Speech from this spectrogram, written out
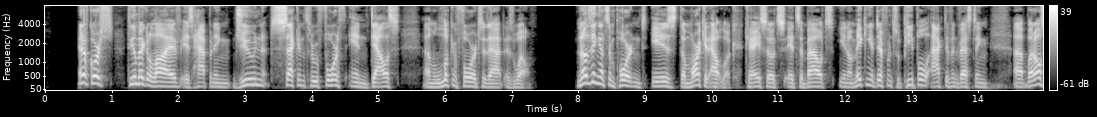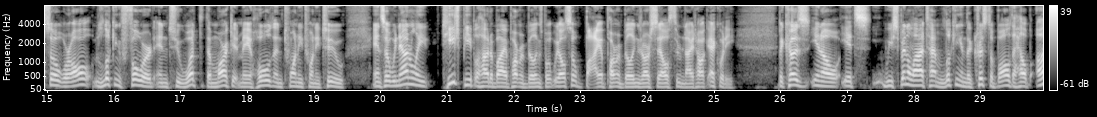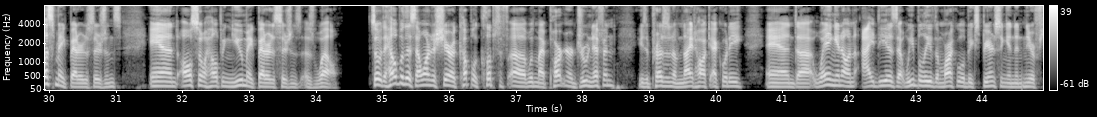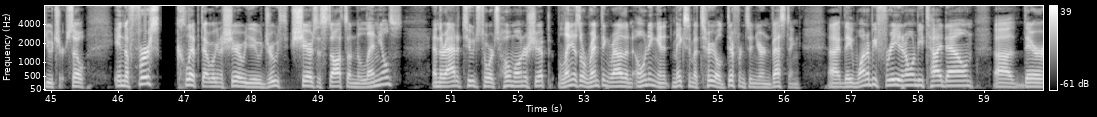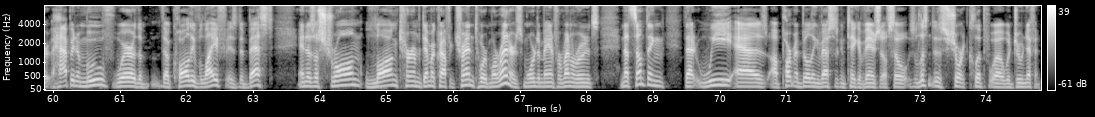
And of course, Dealmaker Live is happening June 2nd through 4th in Dallas. I'm looking forward to that as well. Another thing that's important is the market outlook. Okay, so it's it's about you know making a difference with people, active investing, uh, but also we're all looking forward into what the market may hold in 2022. And so we not only teach people how to buy apartment buildings, but we also buy apartment buildings ourselves through Nighthawk Equity because you know it's we spend a lot of time looking in the crystal ball to help us make better decisions and also helping you make better decisions as well. So to help with this i wanted to share a couple of clips of, uh, with my partner drew Kniffin he's the president of nighthawk equity and uh, weighing in on ideas that we believe the market will be experiencing in the near future. So in the first clip that we're going to share with you drew shares his thoughts on millennials and their attitudes towards home ownership. Millennials are renting rather than owning, and it makes a material difference in your investing. Uh, they want to be free, they don't want to be tied down. Uh, they're happy to move where the, the quality of life is the best. And there's a strong long term demographic trend toward more renters, more demand for rental units. And that's something that we as apartment building investors can take advantage of. So, so listen to this short clip uh, with Drew Kniffin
